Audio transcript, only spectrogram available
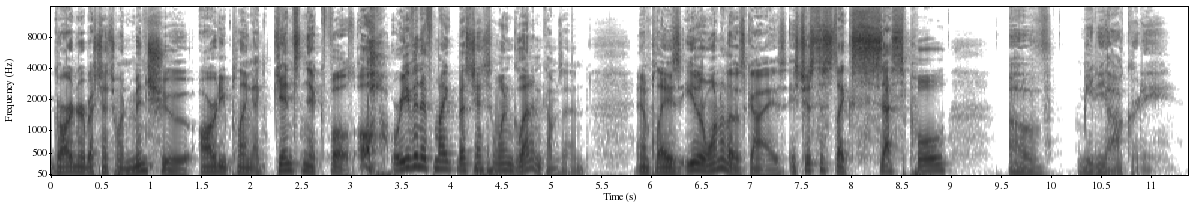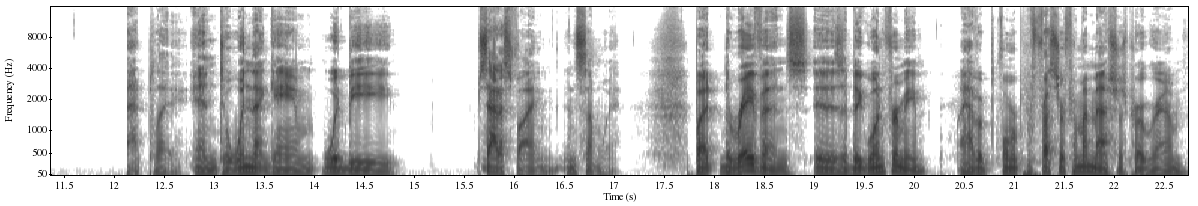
Gardner best chance to win Minshew already playing against Nick Foles, oh, or even if Mike best chance to win Glennon comes in and plays either one of those guys, it's just this like cesspool of mediocrity at play. And to win that game would be satisfying in some way. But the Ravens is a big one for me. I have a former professor from my master's program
